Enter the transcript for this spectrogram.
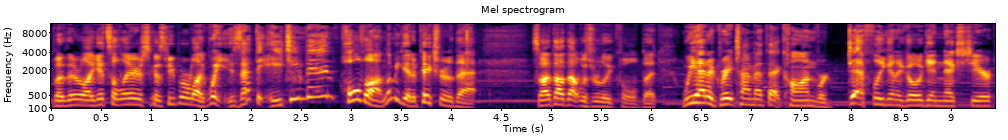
But they're like, it's hilarious because people are like, wait, is that the A Team van? Hold on, let me get a picture of that. So I thought that was really cool. But we had a great time at that con. We're definitely going to go again next year.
